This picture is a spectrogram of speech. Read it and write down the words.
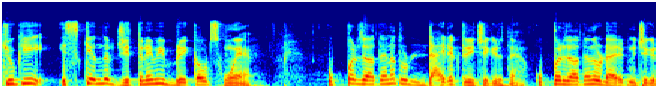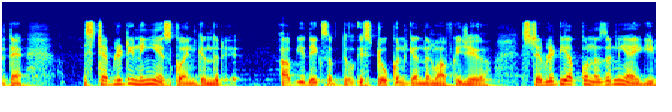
क्योंकि इसके अंदर जितने भी ब्रेकआउट्स हुए हैं, ऊपर जाते हैं ना तो डायरेक्ट नीचे गिरते हैं। ऊपर जाते हैं तो डायरेक्ट नीचे गिरते हैं। स्टेबिलिटी नहीं है इस कॉइन के अंदर। आप ये देख सकते हो, इस टोकन के अंदर, माफ़ कीजिएगा। स्टेबिलिटी आपको नज़र नहीं आएगी।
